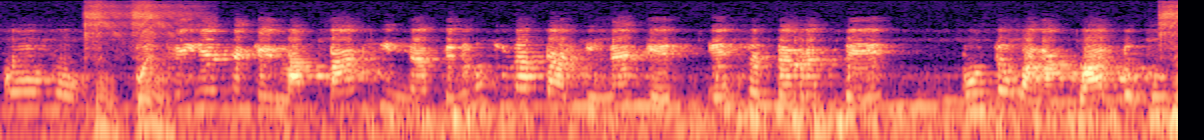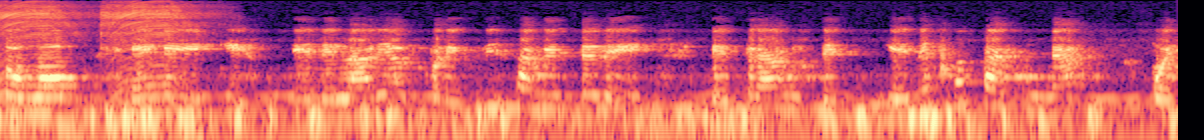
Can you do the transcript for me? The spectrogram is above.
¿Cómo? Pues fíjense que en la página, tenemos una página que es strc.guanajuato.gov.mx en el área precisamente de, de trámites. Y en esta página, pues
